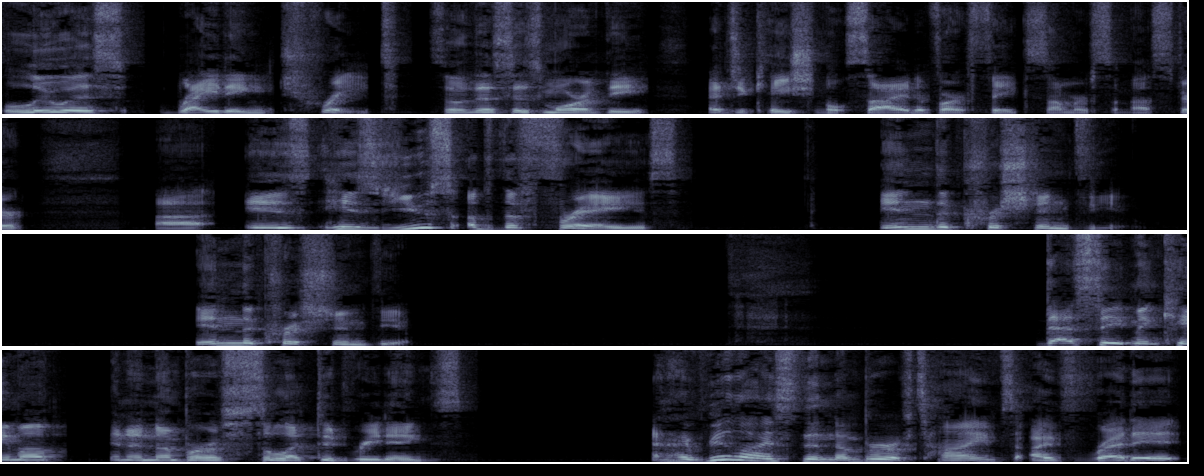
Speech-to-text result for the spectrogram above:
Lewis writing trait. So this is more of the educational side of our fake summer semester. Uh, is his use of the phrase "in the Christian view." In the Christian view. That statement came up in a number of selected readings and I realized the number of times I've read it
